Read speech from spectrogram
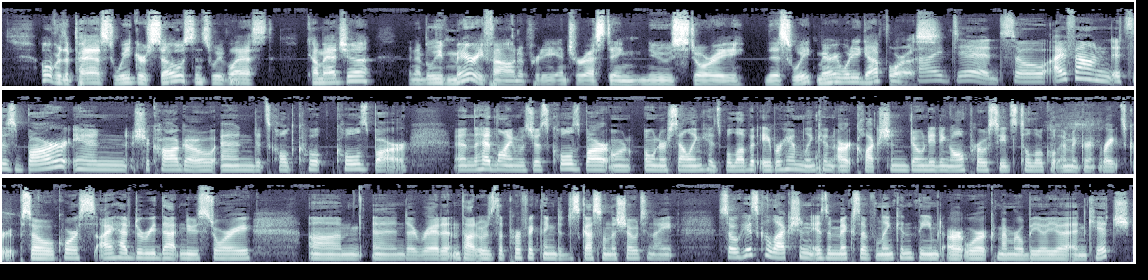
over the past week or so since we've last come at you. And I believe Mary found a pretty interesting news story this week. Mary, what do you got for us? I did. So I found it's this bar in Chicago and it's called Col- Cole's Bar. And the headline was just Cole's Bar own- owner selling his beloved Abraham Lincoln art collection, donating all proceeds to local immigrant rights group. So, of course, I had to read that news story. Um, and I read it and thought it was the perfect thing to discuss on the show tonight. So, his collection is a mix of Lincoln themed artwork, memorabilia, and kitsch.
